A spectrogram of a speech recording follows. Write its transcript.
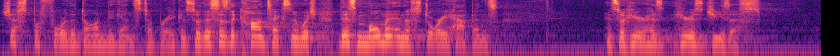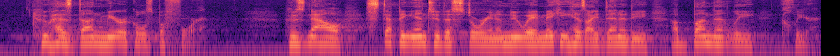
just before the dawn begins to break. And so, this is the context in which this moment in the story happens. And so, here, has, here is Jesus, who has done miracles before, who's now stepping into this story in a new way, making his identity abundantly clear.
